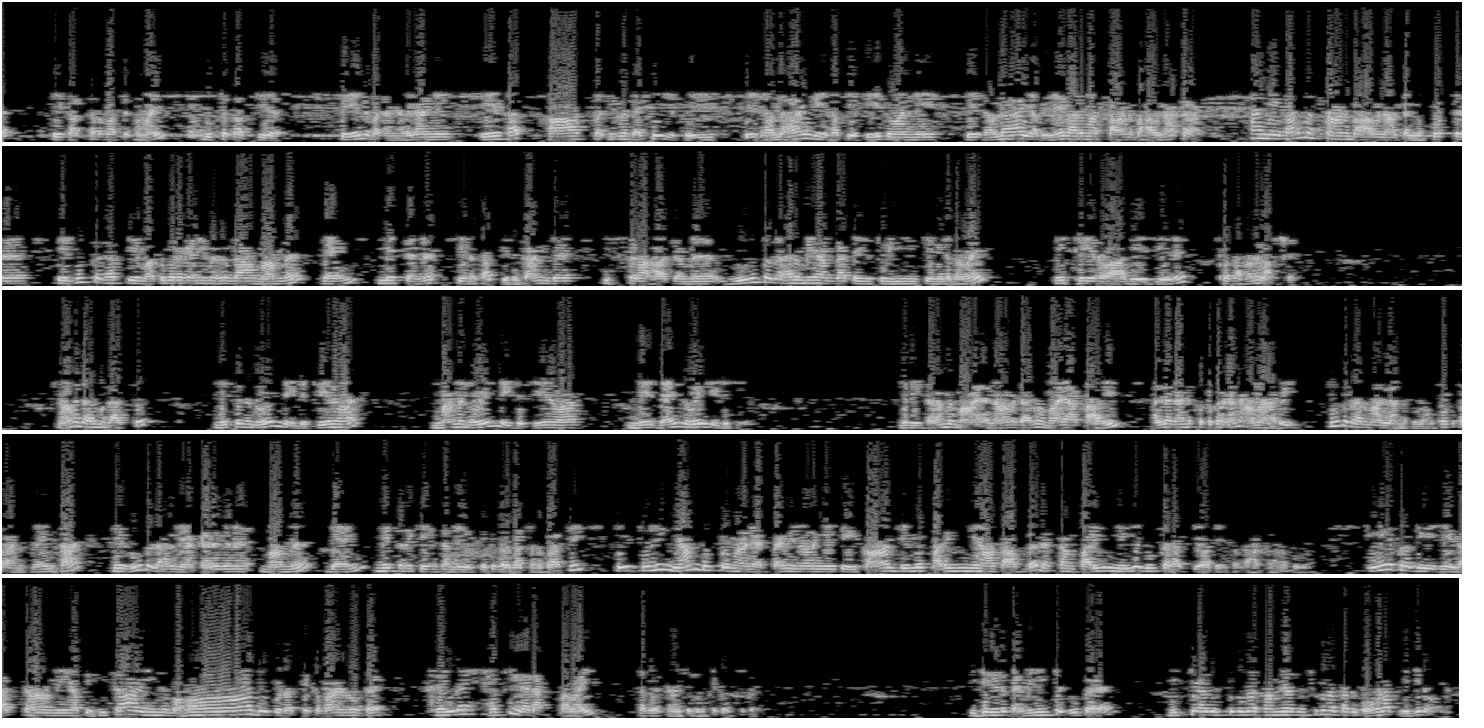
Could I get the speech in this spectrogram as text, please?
ඒ ගත්තට පස්සේ තමයි දුක්ඛ සත්‍ය පේන්න පටන් අරගන්නේ. ඒකත් ආත්පසින්ම දැකිය යුතුයි. ඒ සඳහායි මේ සතිය පිළිතුරන්නේ ඒ සඳහායි අපි මේ කර්මස්ථාන භාවනා කරන්නේ. අන්නේ කර්මස්ථාන භාවනා කරනකොට ඒ දුක්ඛ සත්‍ය මතු කර ගැනීම සඳහා මම දැන් මෙතන කියන සත්‍යයට ගන්න ඉස්සරහටම රූප ධර්මයක් ගත යුතුයි කියන එක තමයි මේ ථේරවාදයේ තියෙන ප්‍රධාන ලක්ෂණය. නාම ධර්ම ගත්තොත් මෙතන නොවෙන්න ඉඩ තියෙනවා මම නොවෙන්න ඉඩ තියෙනවා මේ දැන් නොවෙන්න ඉඩ තියෙනවා. මේ තරම මාය නාම ධර්ම මායාකාරී අල්ලගන්න කොට කරගන්න අමාරුයි. රූප ධර්ම අල්ලන්න පුළුවන් කොට කරන්න. ඒ නිසා මේ රූප ධර්මයක් අරගෙන මම දැන් මෙතන කියන දේ කොට කරගත්තට පස්සේ ඒ තුලින් යම් දුක් ප්‍රමාණයක් පැමිණෙනවා නම් ඒක ඒකාන්තයෙන්ම පරිඤ්ඤාතබ්බ නැත්නම් පරිඤ්ඤය දුක්ඛ සත්‍ය වශයෙන් සඳහන් කරන්න පුළුවන්. මේ ප්‍රදේශය ගත්තාම මේ අපි හිතාගෙන ඉන්න මහා දුක කොටත් එක බලනකොට කළ හැකි වැඩක් බවයි සර්වඥාන්සේ ලෝකෙට ඔප්පු කරන්නේ. ඉදිරියට පැමිණිච්ච දුක මිත්‍යා දෘෂ්ටිකුණ සම්‍යා දෘෂ්ටිකුණත් අපි කොහොමවත් විඳිනවා.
